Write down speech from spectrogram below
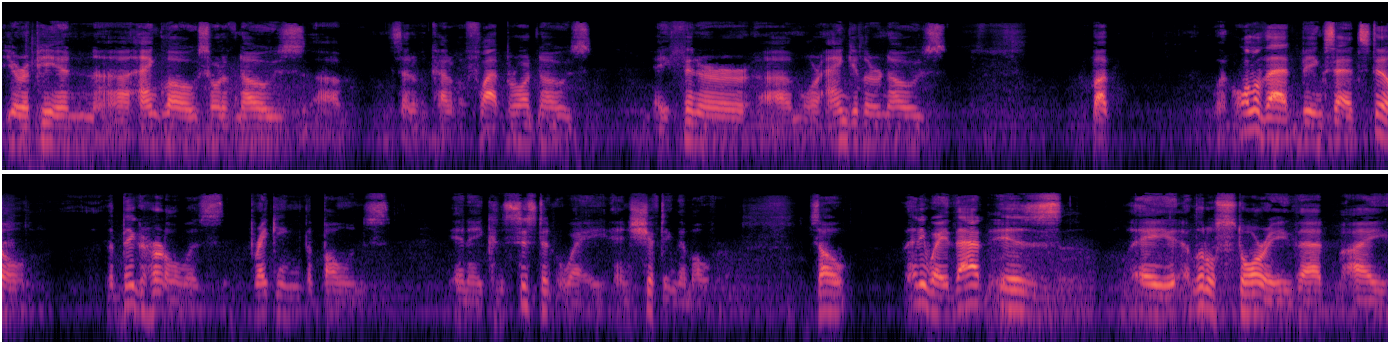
European uh, Anglo sort of nose um, instead of kind of a flat, broad nose, a thinner, uh, more angular nose. But with all of that being said, still, the big hurdle was breaking the bones in a consistent way and shifting them over. So, anyway, that is a little story that I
